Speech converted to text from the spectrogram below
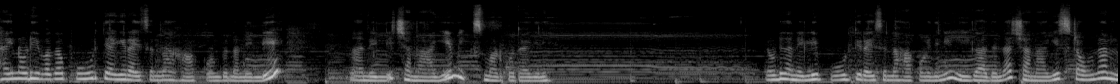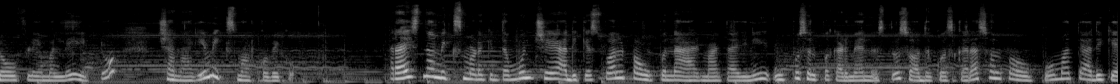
ಹೈ ನೋಡಿ, ಇವಾಗ ಪೂರ್ತಿಯಾಗಿ ರೈಸನ್ನು ಹಾಕ್ಕೊಂಡು ನಾನಿಲ್ಲಿ ನಾನಿಲ್ಲಿ ಚೆನ್ನಾಗಿ ಮಿಕ್ಸ್ ಮಾಡ್ಕೋತಾ ಇದ್ದೀನಿ. ನೋಡಿ ನಾನಿಲ್ಲಿ ಪೂರ್ತಿ ರೈಸನ್ನು ಹಾಕೊಂಡಿದ್ದೀನಿ. ಈಗ ಅದನ್ನು ಚೆನ್ನಾಗಿ ಸ್ಟವ್ನ ಲೋ ಫ್ಲೇಮಲ್ಲೇ ಇಟ್ಟು ಚೆನ್ನಾಗಿ ಮಿಕ್ಸ್ ಮಾಡ್ಕೋಬೇಕು. ರೈಸ್ನ ಮಿಕ್ಸ್ ಮಾಡೋಕ್ಕಿಂತ ಮುಂಚೆ ಅದಕ್ಕೆ ಸ್ವಲ್ಪ ಉಪ್ಪನ್ನು ಆ್ಯಡ್ ಮಾಡ್ತಾ ಇದ್ದೀನಿ. ಉಪ್ಪು ಸ್ವಲ್ಪ ಕಡಿಮೆ ಅನ್ನಿಸ್ತು ಸೊ ಅದಕ್ಕೋಸ್ಕರ ಸ್ವಲ್ಪ ಉಪ್ಪು ಮತ್ತು ಅದಕ್ಕೇ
